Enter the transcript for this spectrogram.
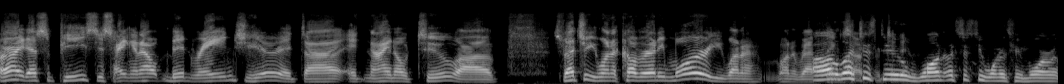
All right, S&P's just hanging out mid-range here at uh, at 902. Uh, Spencer, you want to cover any more, or you want to want to wrap? Uh, let's just do today? one. Let's just do one or two more.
